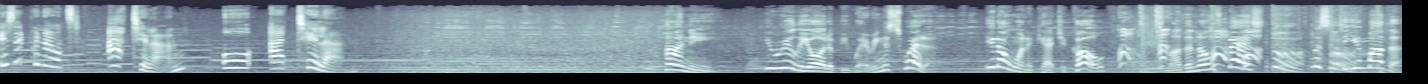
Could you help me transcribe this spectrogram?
is it pronounced Attilan or Attilan? Honey, you really ought to be wearing a sweater. You don't want to catch a cold. Mother knows best. Listen to your mother.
